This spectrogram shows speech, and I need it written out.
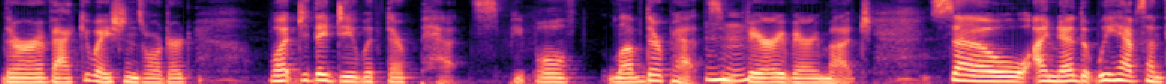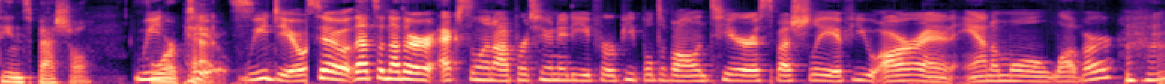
there are evacuations ordered. What do they do with their pets? People love their pets very, very much. So I know that we have something special We for do. pets. We do. So that's another excellent opportunity for people to volunteer, especially if you are an animal lover Mm-hmm.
